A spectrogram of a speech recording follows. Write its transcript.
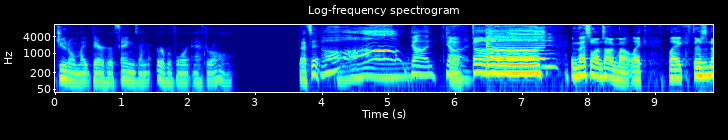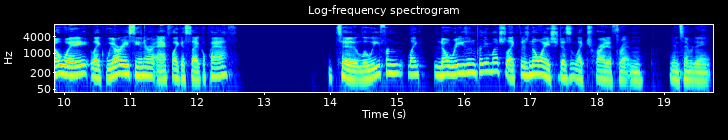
Juno might bear her fangs on an herbivore after all. That's it. Oh, done, done, Dun. done. And that's what I'm talking about. Like, like, there's no way. Like, we already seen her act like a psychopath to Louis for like no reason, pretty much. Like, there's no way she doesn't like try to threaten, intimidate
